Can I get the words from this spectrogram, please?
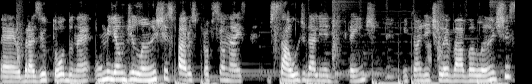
é, o Brasil todo, né? Um milhão de lanches para os profissionais de saúde da linha de frente. Então a gente levava lanches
